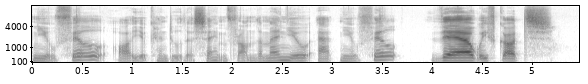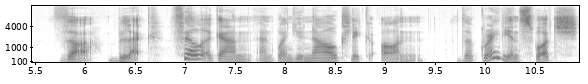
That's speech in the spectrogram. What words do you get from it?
new fill, or you can do the same from the menu, add new fill, there we've got the black fill again. And when you now click on the gradient swatch,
